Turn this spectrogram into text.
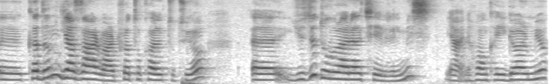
e, kadın yazar var, protokol tutuyor. E, yüzü duvara çevrilmiş. Yani Honka'yı görmüyor.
